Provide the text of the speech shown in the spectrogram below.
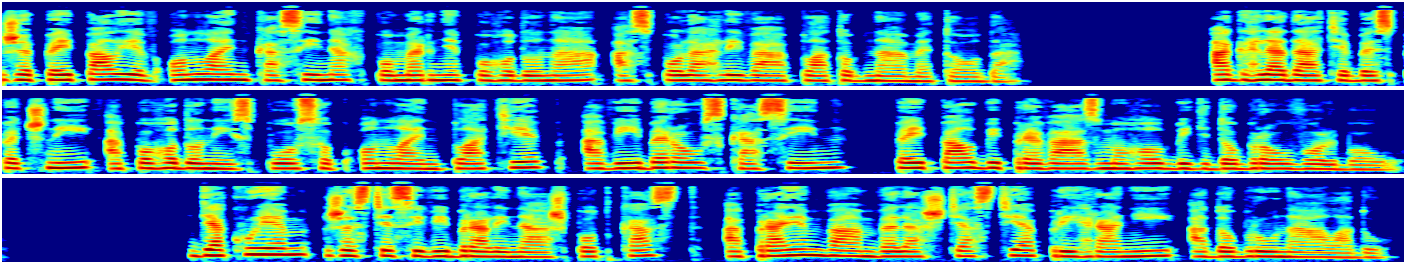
že PayPal je v online kasínach pomerne pohodlná a spolahlivá platobná metóda. Ak hľadáte bezpečný a pohodlný spôsob online platieb a výberov z kasín, PayPal by pre vás mohol byť dobrou voľbou. Ďakujem, že ste si vybrali náš podcast a prajem vám veľa šťastia pri hraní a dobrú náladu.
